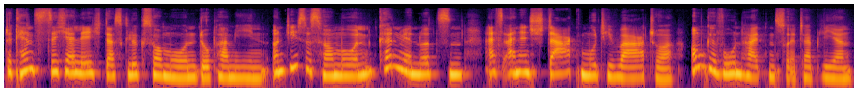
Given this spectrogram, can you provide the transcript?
Du kennst sicherlich das Glückshormon Dopamin und dieses Hormon können wir nutzen als einen starken Motivator, um Gewohnheiten zu etablieren.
